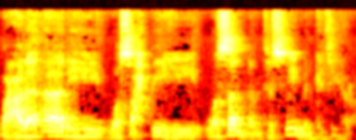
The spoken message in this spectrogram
وعلى آله وصحبه وسلم تسليما كثيرا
